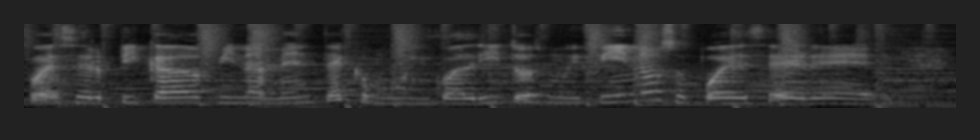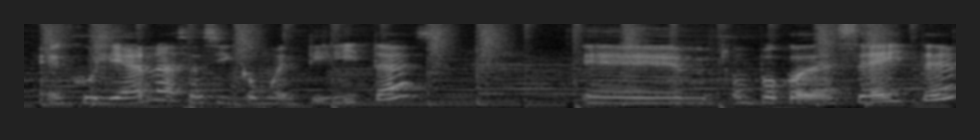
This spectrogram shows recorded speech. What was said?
puede ser picado finamente, como en cuadritos muy finos, o puede ser en, julianas, así como en tiritas eh, un poco de aceite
